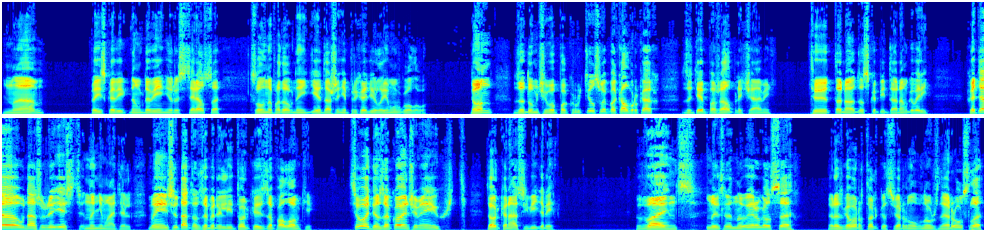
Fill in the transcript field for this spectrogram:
Нам? Поисковик на мгновение растерялся, словно подобная идея даже не приходила ему в голову. Он задумчиво покрутил свой бокал в руках, затем пожал плечами. — это надо с капитаном говорить. Хотя у нас уже есть наниматель. Мы сюда-то забрели только из-за поломки. Сегодня закончим и... Только нас и видели. Вайнс мысленно выругался. Разговор только свернул в нужное русло,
